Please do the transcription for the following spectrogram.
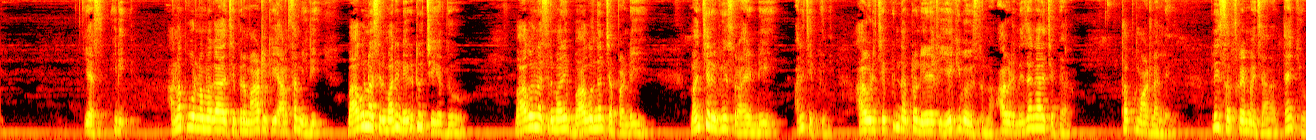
ఎస్ ఇది. అన్నపూర్ణమ్మగా చెప్పిన మాటలకి అర్థం ఇది. బాగున్న సినిమాని నెగిటివ్ చేయొద్దు. బాగున్న సినిమాని బాగుందని చెప్పండి. మంచి రివ్యూస్ రాయండి అని చెప్పింది. ఆవిడ చెప్పిన దాంట్లో నేనైతే ఏకీభవిస్తున్నా. ఆవిడ నిజంగానే చెప్పారు. తప్పు మాట్లాడలేదు. Please subscribe my channel thank you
